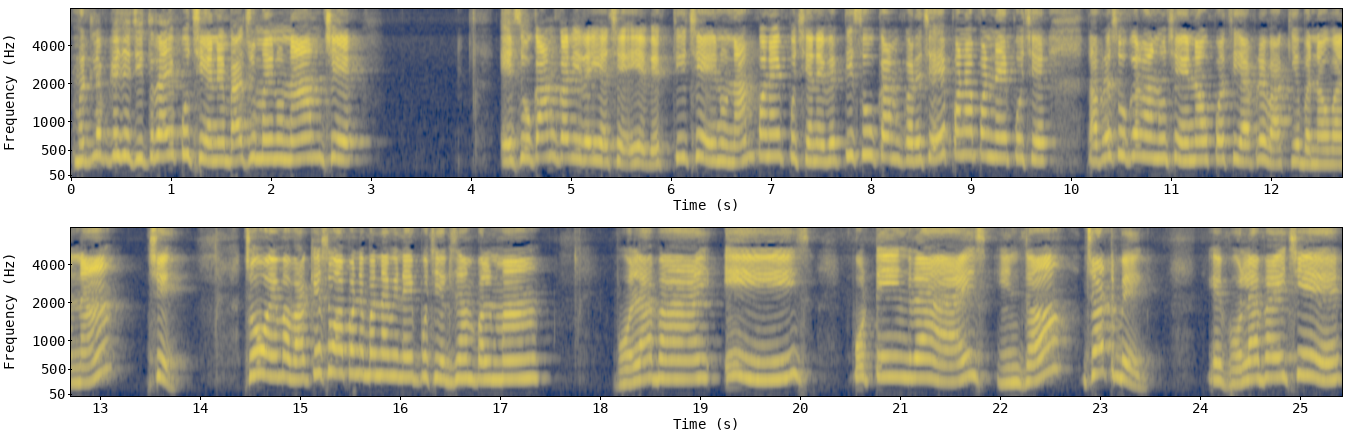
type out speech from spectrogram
મતલબ કે જે ચિત્ર આપ્યું છે અને બાજુમાં એનું નામ છે, એ શું કામ કરી રહ્યા છે? એ વ્યક્તિ છે, એનું નામ પણ આપ્યું છે અને વ્યક્તિ શું કામ કરે છે, એ પણ આપણને આપ્યું છે. આપણે શું કરવાનું છે? એના ઉપરથી આપણે વાક્ય બનાવવાના છે. જો, એમાં વાક્ય શું આપણને બનાવીને આપ્યું છે એક્ઝામ્પલમાં Bholabhai is putting rice in the jute bag એ ભોલાભાઈ છે,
